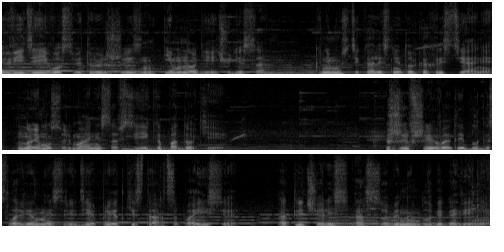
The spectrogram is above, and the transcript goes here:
Видя его святую жизнь и многие чудеса, к нему стекались не только христиане, но и мусульмане со всей Каппадокии. Жившие в этой благословенной среде предки старца Паисия отличались особенным благоговением.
